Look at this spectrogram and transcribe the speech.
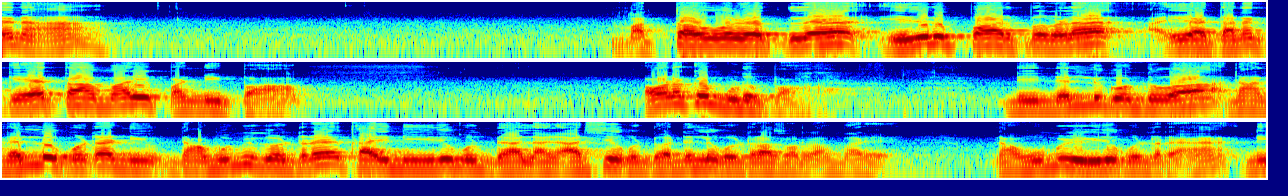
ஏன்னா மற்றவங்களிடத்தில் எதிர்பார்ப்புகளை ஐயா, தனக்கு ஏற்ற மாதிரி பண்ணிப்பான். அவனுக்கும் கொடுப்பான். நீ நெல் கொண்டு வா நான் நெல் கொண்டா நீ நான் உமி கொண்டுறேன் கறி நீ இது கொண்டு நான் அரிசி கொண்டு வா நெல் கொண்டு வா சொல்கிற மாதிரி. நான் உமிழ் இது கொண்டுறேன் நீ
